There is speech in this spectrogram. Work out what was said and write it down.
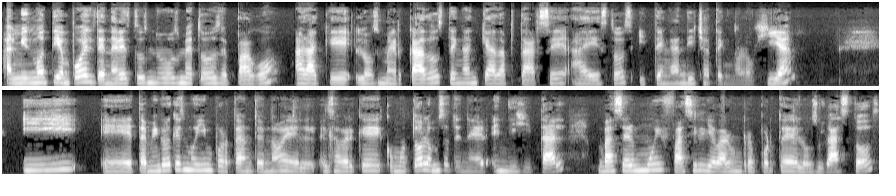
Al mismo tiempo, el tener estos nuevos métodos de pago hará que los mercados tengan que adaptarse a estos y tengan dicha tecnología. Y eh, también creo que es muy importante, ¿no? El, saber que como todo lo vamos a tener en digital, va a ser muy fácil llevar un reporte de los gastos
